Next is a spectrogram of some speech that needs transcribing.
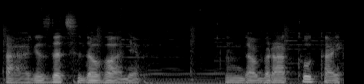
Tak, zdecydowanie. Dobra, tutaj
